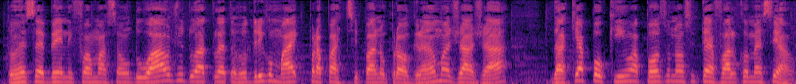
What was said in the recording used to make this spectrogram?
Estou recebendo informação do áudio do atleta Rodrigo Maico para participar no programa já já, daqui a pouquinho, após o nosso intervalo comercial.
